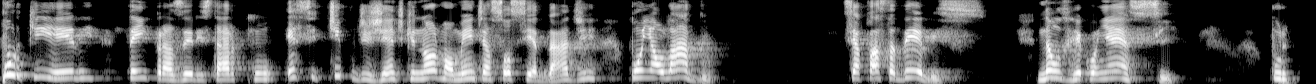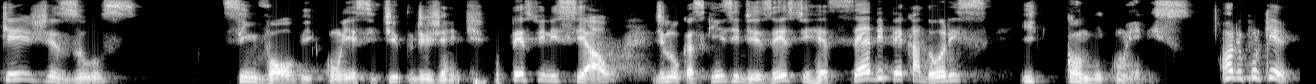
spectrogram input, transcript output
Por que ele tem prazer em estar com esse tipo de gente que normalmente a sociedade põe ao lado, se afasta deles, não os reconhece. Por que Jesus se envolve com esse tipo de gente? O texto inicial de Lucas 15 diz: Este recebe pecadores e come com eles. Olha o porquê.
